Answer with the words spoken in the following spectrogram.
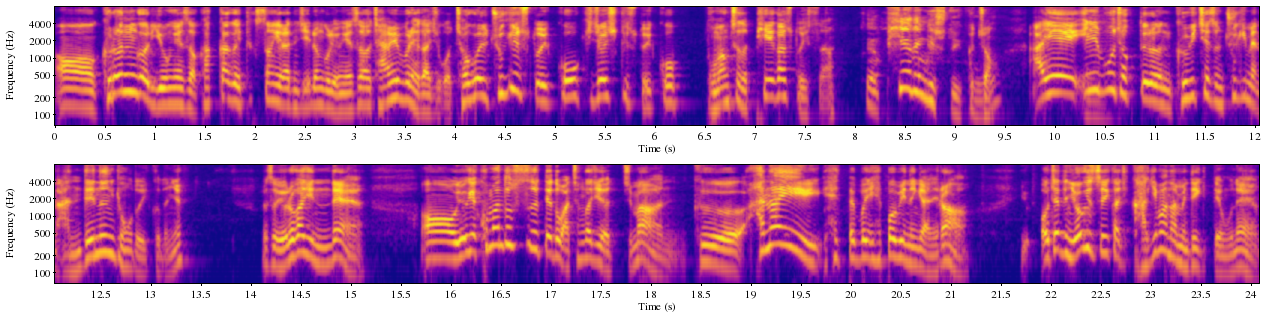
어, 그런 걸 이용해서 각각의 특성이라든지 이런 걸 이용해서 잠입을 해가지고 적을 죽일 수도 있고, 기절시킬 수도 있고, 도망쳐서 피해갈 수도 있어요. 그냥 피해 댕길 수도 있고 그렇죠. 아예 일부 적들은 그 위치에선 죽이면 안 되는 경우도 있거든요. 그래서 여러 가지 있는데 어 요게 코만도스 때도 마찬가지였지만 그 하나의 해법이, 해법이 있는 게 아니라 어쨌든 여기서 저기까지 가기만 하면 되기 때문에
